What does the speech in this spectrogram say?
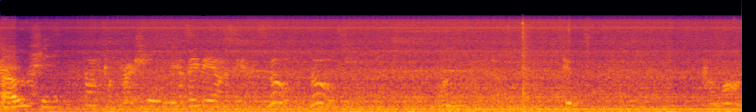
Oh, shit. Start compression. Get the baby out of here. Move, move. One, two. Come on.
